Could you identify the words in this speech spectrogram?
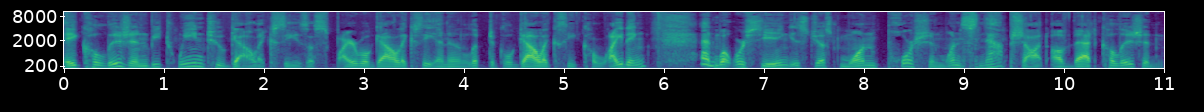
a collision between two galaxies a spiral galaxy and an elliptical galaxy colliding. And what we're seeing is just one portion one snapshot of that collision.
